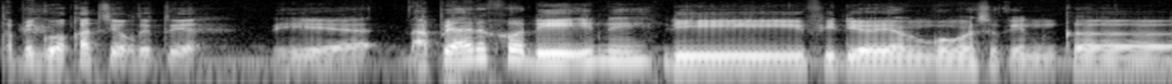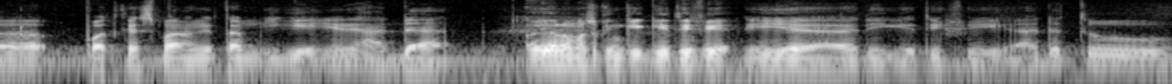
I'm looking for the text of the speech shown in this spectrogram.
Tapi gua cut sih waktu itu ya. Iya, tapi ada kok di ini di video yang gue masukin ke podcast Palang Hitam IG-nya ada. Oh iya lo masukin ke GTV ya? Iya di IGTV ada tuh.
